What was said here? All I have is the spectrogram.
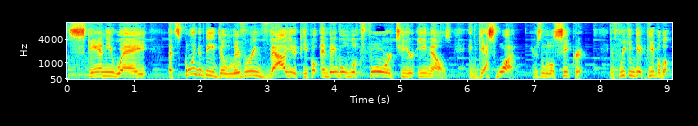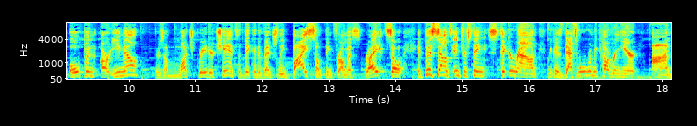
scammy way that's going to be delivering value to people and they will look forward to your emails. And guess what? Here's a little secret. If we can get people to open our email, there's a much greater chance that they could eventually buy something from us, right? So if this sounds interesting, stick around because that's what we're going to be covering here on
